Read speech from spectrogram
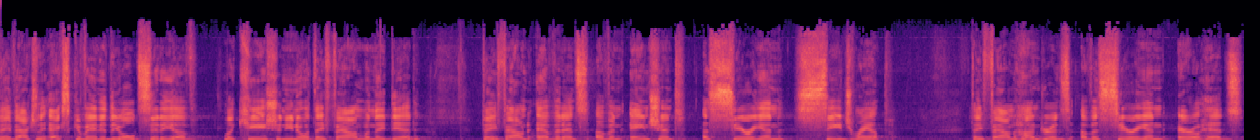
They've actually excavated the old city of Lachish, and you know what they found when they did? They found evidence of an ancient Assyrian siege ramp. They found hundreds of Assyrian arrowheads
